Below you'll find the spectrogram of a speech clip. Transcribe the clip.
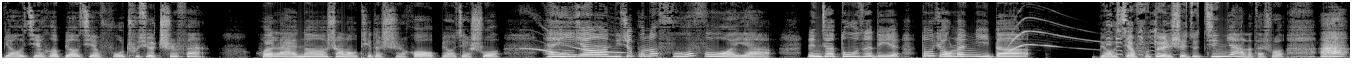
表姐和表姐夫出去吃饭。回来呢，上楼梯的时候，表姐说：“哎呀，你就不能扶扶我呀？人家肚子里都有了你的。”表姐夫顿时就惊讶了，他说：“啊，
